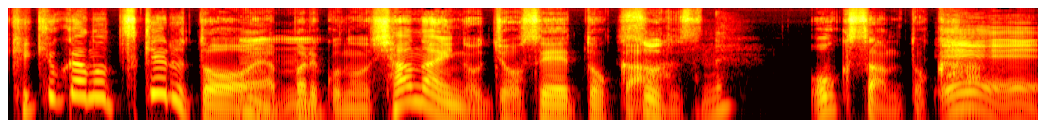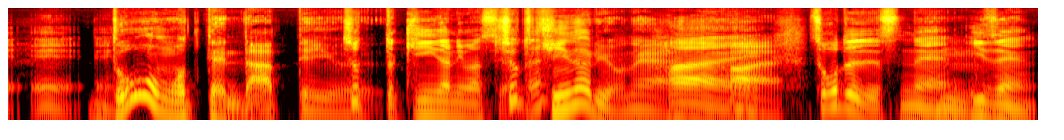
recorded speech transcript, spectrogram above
結局あのつけるとやっぱりこの社内の女性とかそうですね奥さんとかどう思ってんだっていう。ちょっと気になりますよね。ちょっと気になるよね。はい、そこでですね、うん。以前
